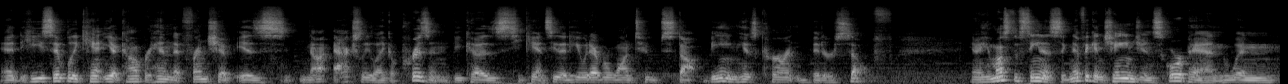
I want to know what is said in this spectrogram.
And he simply can't yet comprehend that friendship is not actually like a prison because he can't see that he would ever want to stop being his current bitter self. You know, he must have seen a significant change in Scorpan when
